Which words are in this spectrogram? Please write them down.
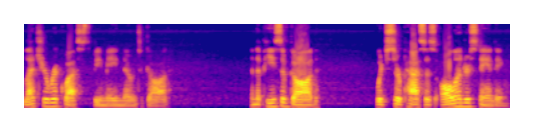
let your requests be made known to God. And the peace of God, which surpasses all understanding,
